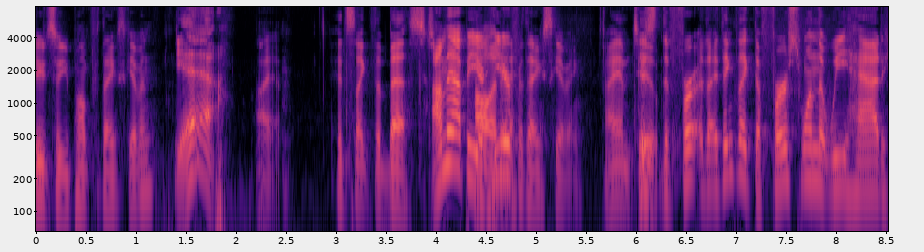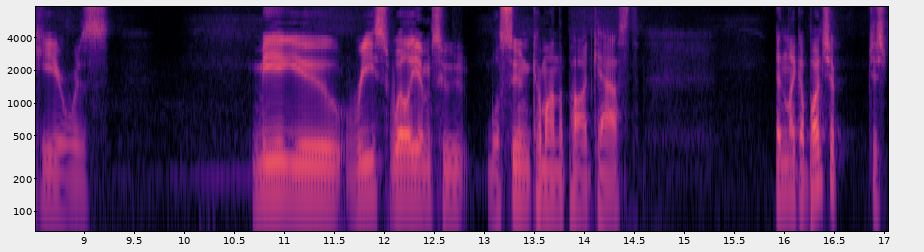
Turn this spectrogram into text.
Dude, so you pumped for Thanksgiving? Yeah, I am. it's like the best. I'm happy you're here for Thanksgiving. I am Because too. the fir- I think like the first one that we had here was me, you, Reese Williams, who will soon come on the podcast, and like a bunch of just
